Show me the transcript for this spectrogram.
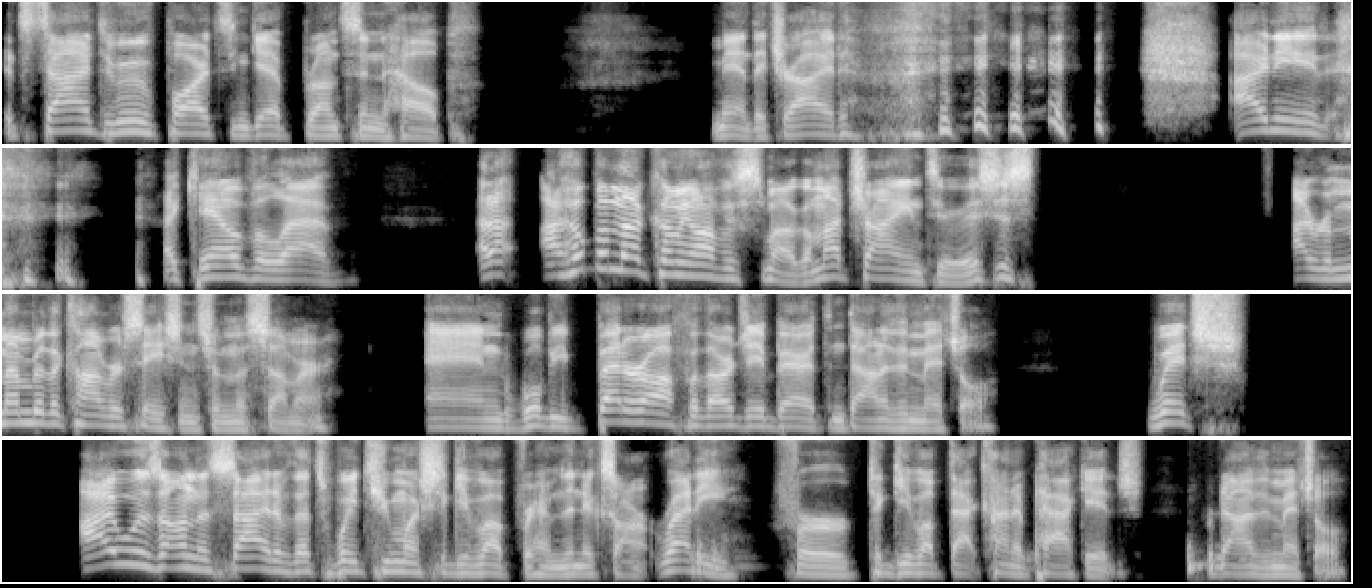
It's time to move parts and get Brunson help. Man, they tried. I need, I can't help but laugh. I, I hope I'm not coming off as smug. I'm not trying to. It's just, I remember the conversations from the summer, and we'll be better off with RJ Barrett than Donovan Mitchell, which I was on the side of that's way too much to give up for him. The Knicks aren't ready for to give up that kind of package for Donovan Mitchell.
